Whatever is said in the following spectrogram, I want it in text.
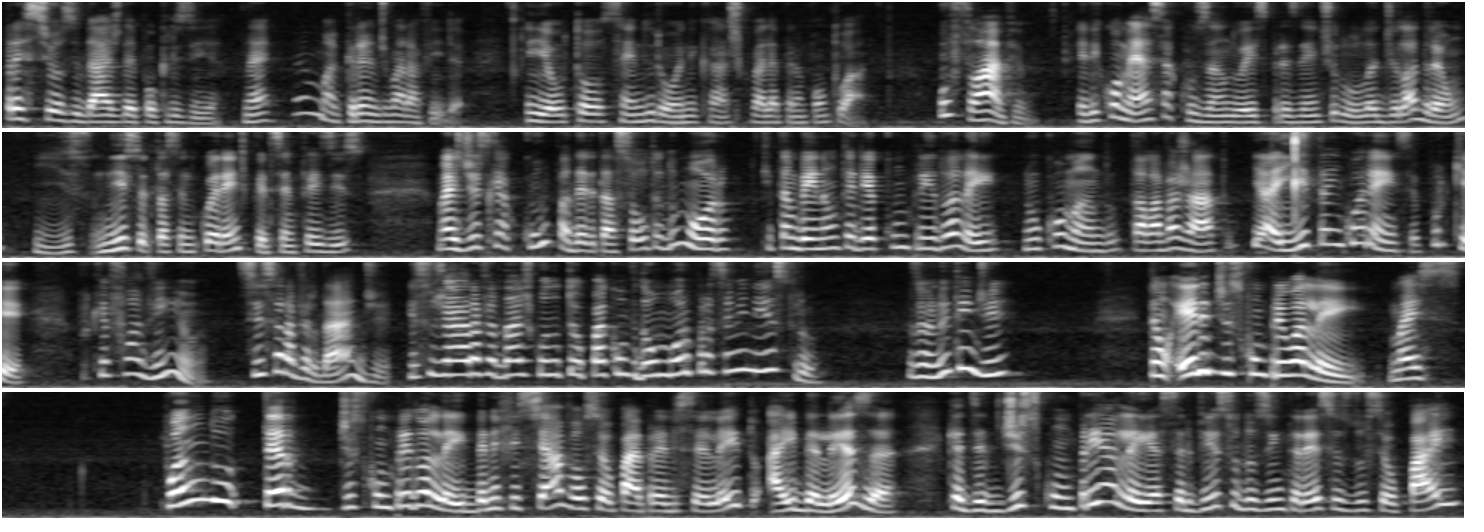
preciosidade da hipocrisia, né? É uma grande maravilha. E eu estou sendo irônica, acho que vale a pena pontuar. O Flávio, ele começa acusando o ex-presidente Lula de ladrão, e isso, nisso ele está sendo coerente, porque ele sempre fez isso, mas diz que a culpa dele estar tá solto é do Moro, que também não teria cumprido a lei no comando da Lava Jato. E aí está incoerência. Por quê? Porque, Flavinho, se isso era verdade, isso já era verdade quando teu pai convidou o Moro para ser ministro. Mas eu não entendi. Então, ele descumpriu a lei, mas quando ter descumprido a lei beneficiava o seu pai para ele ser eleito, aí beleza? Quer dizer, descumprir a lei a serviço dos interesses do seu pai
